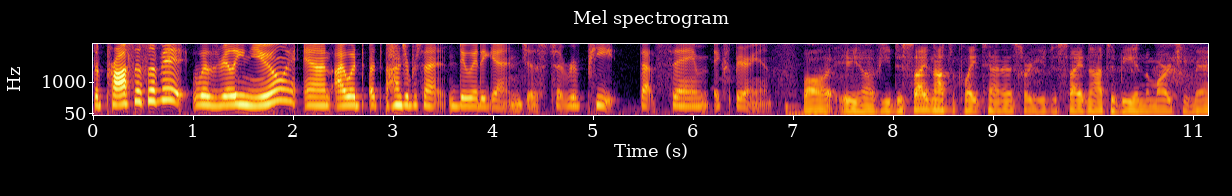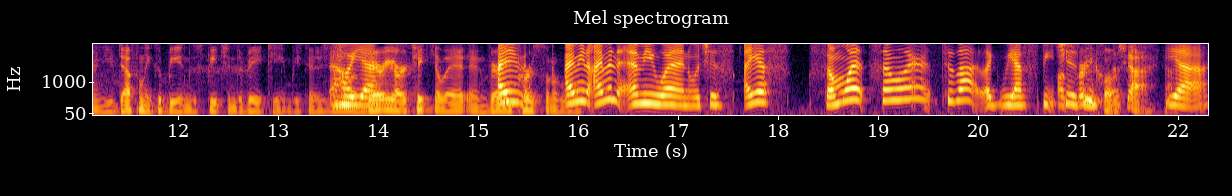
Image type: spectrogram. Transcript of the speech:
the process of it was really new, and I would 100% do it again just to repeat that same experience. Well, you know, if you decide not to play tennis or you decide not to be in the marching band, you definitely could be in the speech and debate team because you oh, are yeah. very articulate and very I, personable. I mean, I'm an MUN, which is, I guess, somewhat similar to that. Like we have oh, speeches. Oh, very close, yeah, yeah, yeah.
